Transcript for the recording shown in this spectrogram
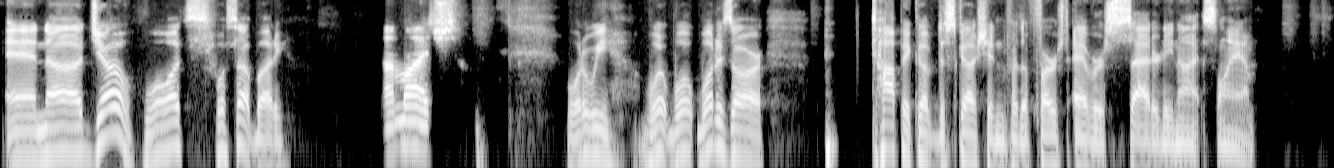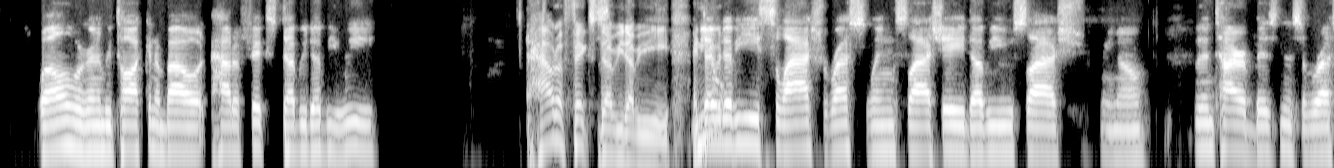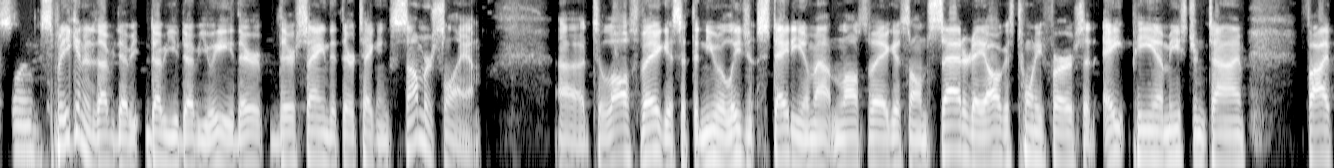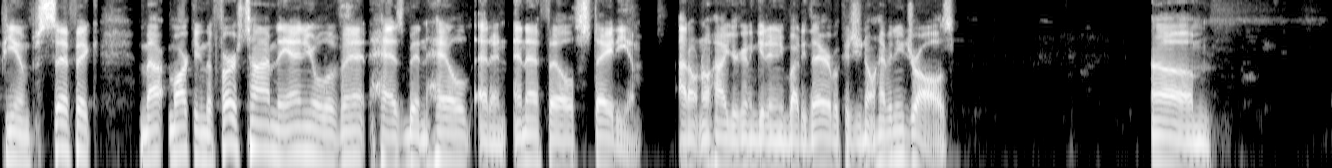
And uh Joe, well, what's what's up, buddy? Not much. What are we what what what is our topic of discussion for the first ever Saturday Night Slam? Well, we're going to be talking about how to fix WWE, How to fix WWE. And you know- WWE slash wrestling slash AEW slash, you know, the entire business of wrestling. Speaking of WWE, they're they're saying that they're taking SummerSlam uh, to Las Vegas at the new Allegiant Stadium out in Las Vegas on Saturday, August 21st at 8 p.m. Eastern Time, 5 p.m. Pacific, mar- marking the first time the annual event has been held at an NFL stadium. I don't know how you're going to get anybody there because you don't have any draws. Um,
